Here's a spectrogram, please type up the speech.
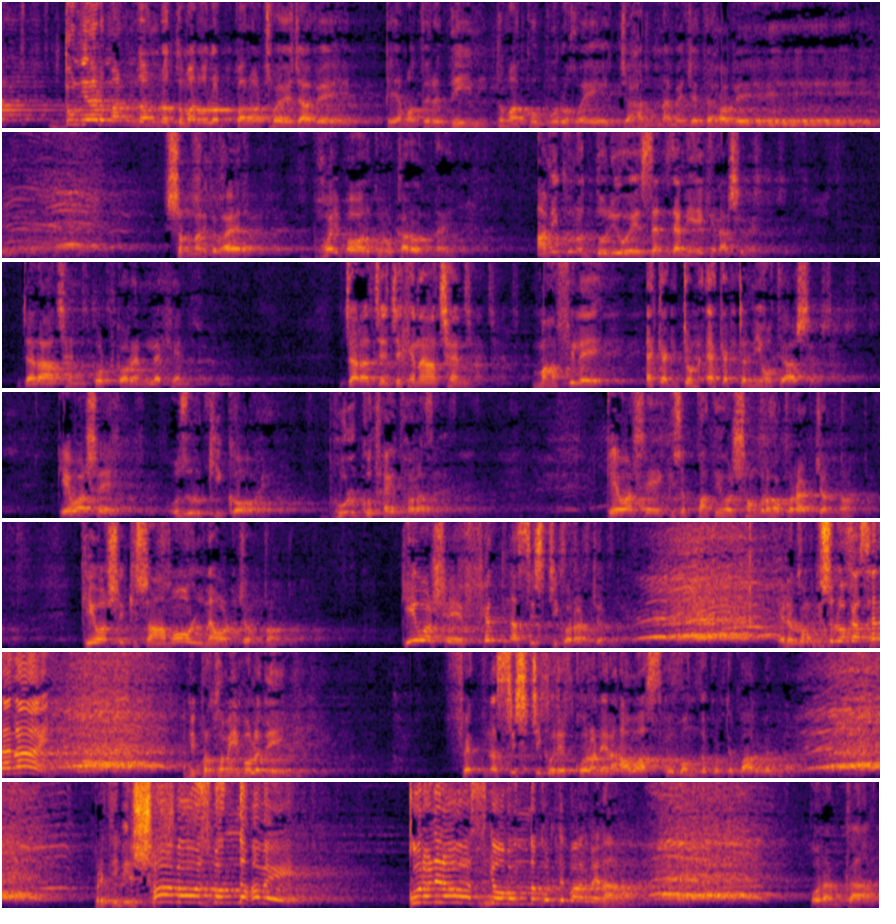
দুনিয়ার মানদণ্ড তোমার উলট পালট হয়ে যাবে। কেয়ামতের দিন তোমাকে উপর হয়ে জাহান নামে যেতে হবে। সম্মানিত ভাইয়েরা, ভয় পাওয়ার কোনো কারণ নাই। আমি কোনো দলীয় এজেন্ডা নিয়ে এখানে আসবেন যারা আছেন, কোট করেন, লেখেন, যারা যে যেখানে আছেন, মাহফিলে এক একজন, এক একটা নিয়তে আসে। কেউ আসে, হুজুর কি কয়? ভুল কোথায় ধরা যায়? কেউ আসে কিছু পাতিহ সংগ্রহ করার জন্য, কেউ আসে কিছু আমল নেওয়ার জন্য, কেউ আসে ফেতনা সৃষ্টি করার জন্য। এরকম কিছু লোক আছে না নাই? আমি প্রথমেই বলে দেই, ফেতনা সৃষ্টি করে কোরআনের আওয়াজকেও বন্ধ করতে পারবেন না। পৃথিবীর সব আওয়াজ বন্ধ হবে, কোরআনের আওয়াজকেও বন্ধ করতে পারবে না। কোরআন কার?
